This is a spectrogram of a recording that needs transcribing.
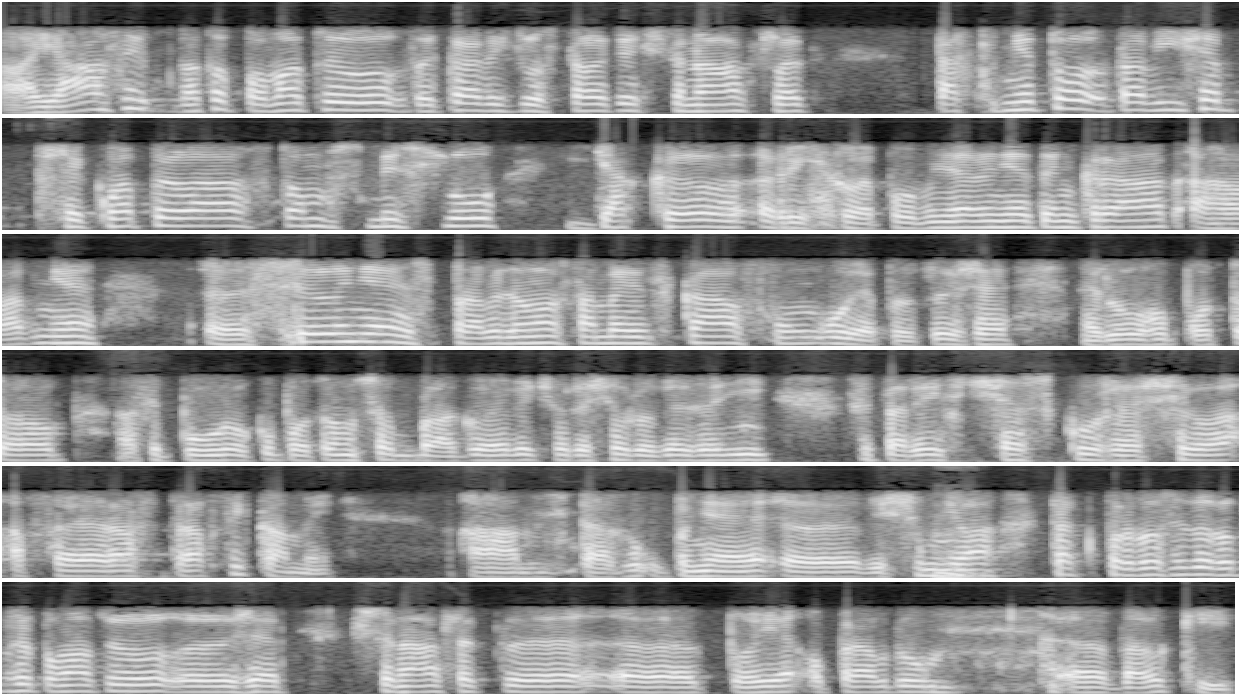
a já si na to pamatuju, tak když dostal těch 14 let, tak mě to ta výše překvapila v tom smyslu, jak rychle poměrně tenkrát a hlavně E, silně spravedlnost americká funguje, protože nedlouho potom, asi půl roku potom, co Blagojevič odešel do vězení, se tady v Česku řešila aféra s trafikami a tak úplně e, vyšuměla. Hmm. Tak proto si to dobře pamatuju, e, že 14 let e, to je opravdu e, velký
